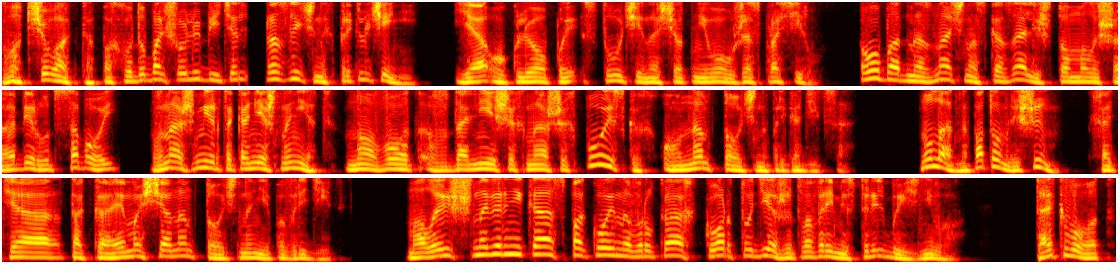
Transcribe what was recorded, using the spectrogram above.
«Вот чувак-то, походу, большой любитель различных приключений. Я у Клёпы с тучей насчет него уже спросил. Оба однозначно сказали, что малыша берут с собой. В наш мир-то, конечно, нет, но вот в дальнейших наших поисках он нам точно пригодится. Ну ладно, потом решим. Хотя такая моща нам точно не повредит. Малыш наверняка спокойно в руках корт удержит во время стрельбы из него. Так вот,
